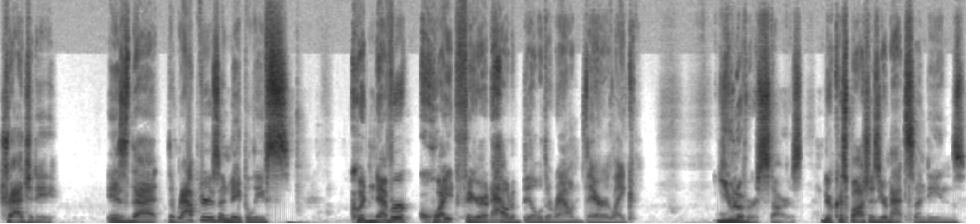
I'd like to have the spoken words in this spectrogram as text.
tragedy is that the Raptors and Maple Leafs could never quite figure out how to build around their like universe stars. Your Chris Bosh's, your Mats Sundins,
